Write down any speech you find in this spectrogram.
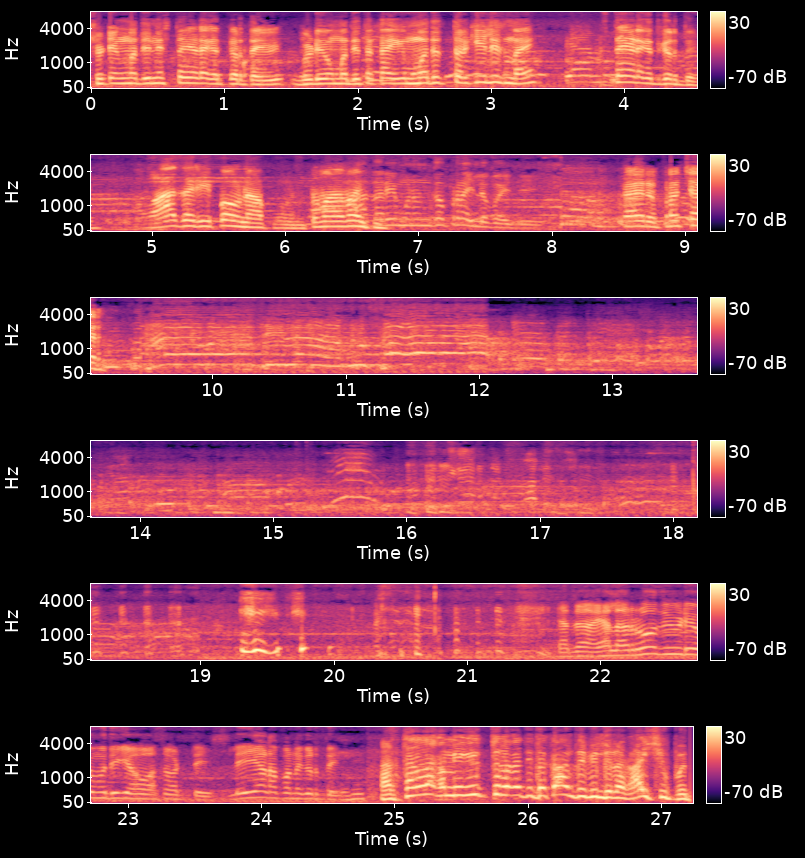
शूटिंगमध्ये नुसतं येड्यागत करताय. व्हिडिओमध्ये तर काही मदत तर केलीच नाही. नुसतं येड्यागत करतोय. आजारी पाहुणा आपण. तुम्हाला माहिती. म्हणून गप राहिलं पाहिजे. काय रे प्रचार? याचा ह्याला रोज व्हिडिओमध्ये घ्यावं असं वाटतंय. लय याडापणा करतोय. अरे चला का मी तुला का तिथं कांदे बिंदे लागा आई शिपत.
